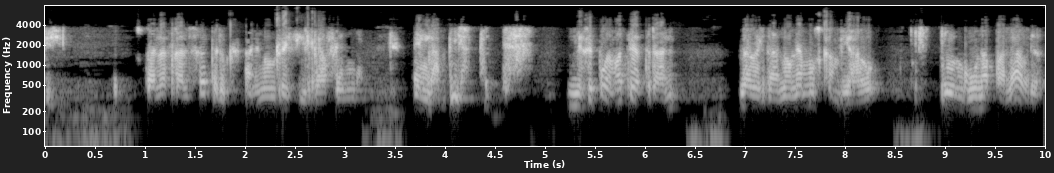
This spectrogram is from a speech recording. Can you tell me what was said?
están en la salsa, pero que están en un rifirrafe en, en la pista. Y ese poema teatral, la verdad, no le hemos cambiado ninguna palabra.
